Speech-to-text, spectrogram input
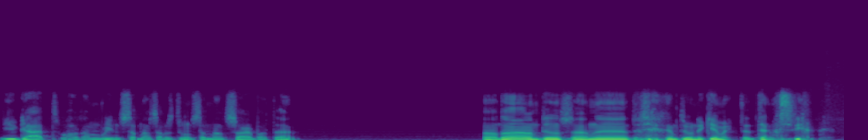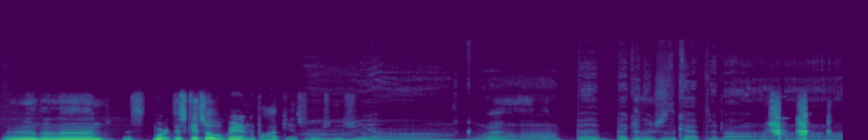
you got. Hold on, I'm reading something else. I was doing something else. Sorry about that. Hold on, I'm doing something. I'm doing the gimmick. To Dennis. Hold on. This work. This gets over great on the podcast version. of the show. Uh, Be- Becky Lynch is the captain. Uh,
